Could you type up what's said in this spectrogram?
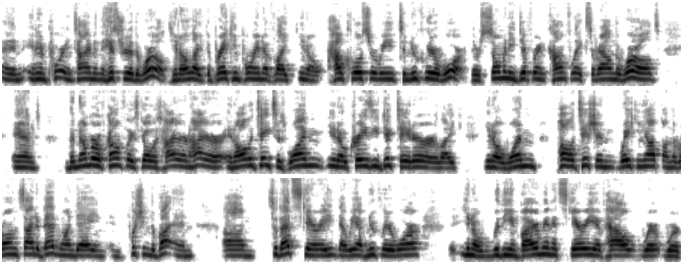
and an important time in the history of the world you know like the breaking point of like you know how close are we to nuclear war? There's so many different conflicts around the world and the number of conflicts goes higher and higher and all it takes is one you know crazy dictator or like you know one politician waking up on the wrong side of bed one day and, and pushing the button um, so that's scary that we have nuclear war. You know with the environment it's scary of how we're, we're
